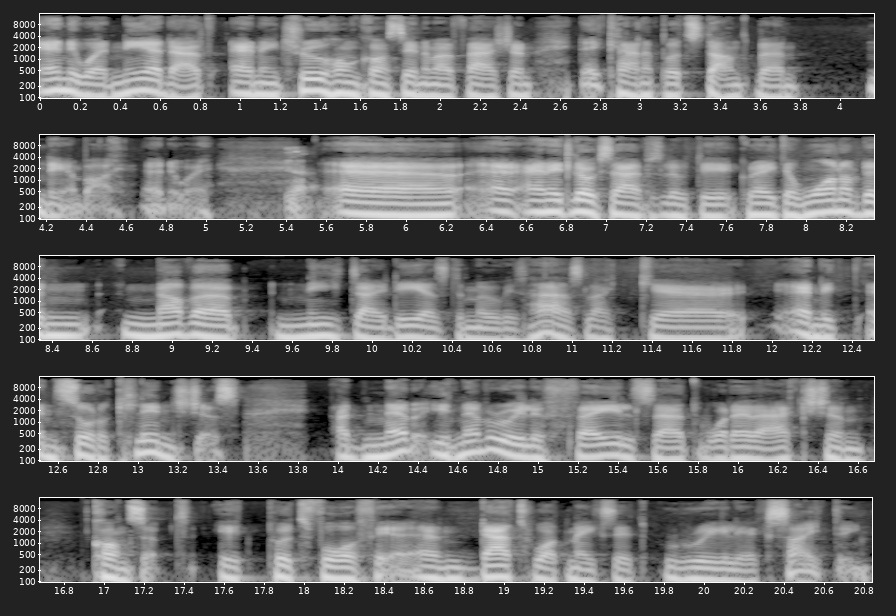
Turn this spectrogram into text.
anywhere near that. And in true Hong Kong cinema fashion, they kind of put stuntmen nearby anyway. Yeah. Uh, and, and, it looks absolutely great. And one of the another neat ideas the movie has, like, uh, and it and sort of clinches. I'd never, it never really fails at whatever action concept it puts forth here, and that's what makes it really exciting.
